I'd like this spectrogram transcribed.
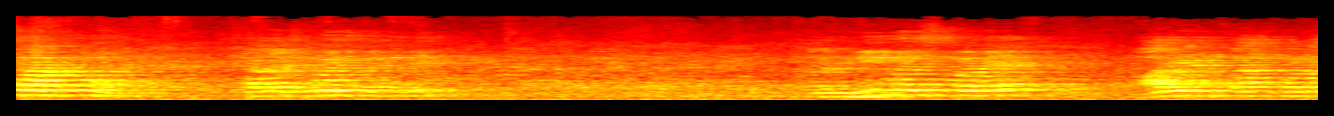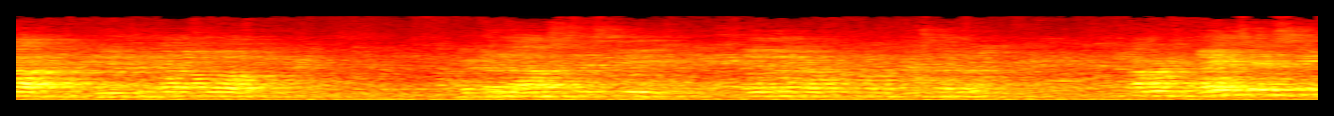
డ్రగ్స్ వాడకం చాలా ఎక్కువైపోయింది మరి మీ వయసు వాడే ఆర్యన్ ప్లాన్ కూడా ఈ మధ్యకాలంలో బిడ్డలు అరెస్ట్ చేసి జైల్లో కాబట్టి దయచేసి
